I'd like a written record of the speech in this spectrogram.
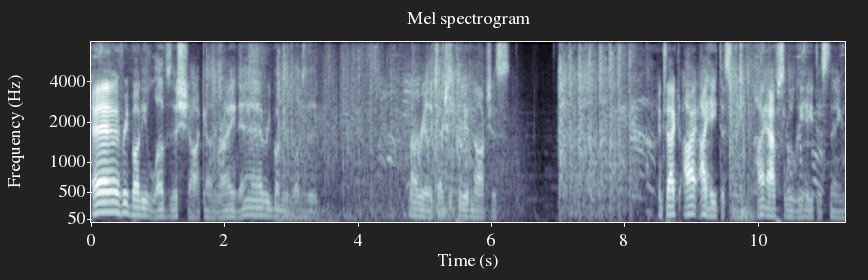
Everybody loves this shotgun, right? Everybody loves it. Not really, it's actually pretty obnoxious. In fact, I, I hate this thing. I absolutely hate this thing.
